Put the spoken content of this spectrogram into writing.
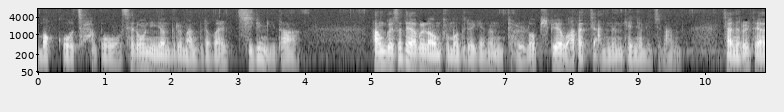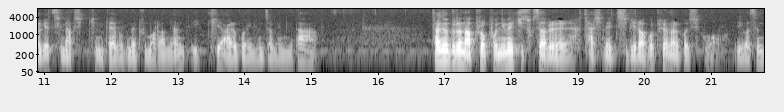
먹고 자고 새로운 인연들을 만들어갈 집입니다. 한국에서 대학을 나온 부모들에게는 별로 피부에 와닿지 않는 개념이지만 자녀를 대학에 진학시킨 대부분의 부모라면 익히 알고 있는 점입니다. 자녀들은 앞으로 본인의 기숙사를 자신의 집이라고 표현할 것이고 이것은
